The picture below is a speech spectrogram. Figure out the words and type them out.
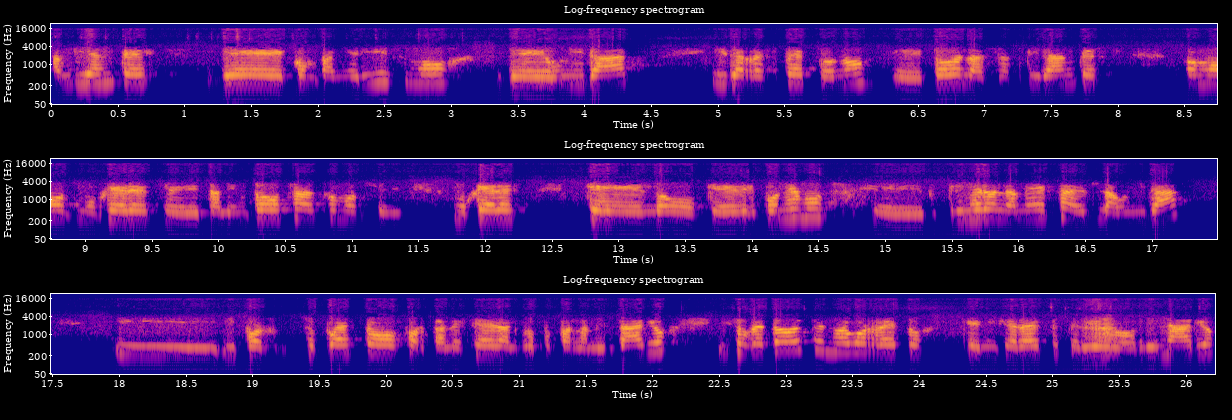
ambiente de compañerismo, de unidad y de respeto, ¿no? Eh, todas las aspirantes somos mujeres eh, talentosas, somos eh, mujeres que lo que ponemos eh, primero en la mesa es la unidad y, y por supuesto fortalecer al grupo parlamentario y sobre todo este nuevo reto que iniciará este periodo ordinario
